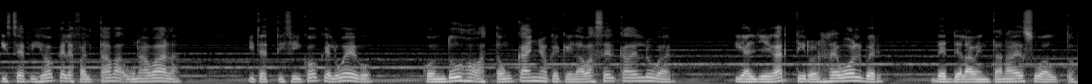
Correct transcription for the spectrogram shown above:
y se fijó que le faltaba una bala y testificó que luego condujo hasta un caño que quedaba cerca del lugar y al llegar tiró el revólver desde la ventana de su auto.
